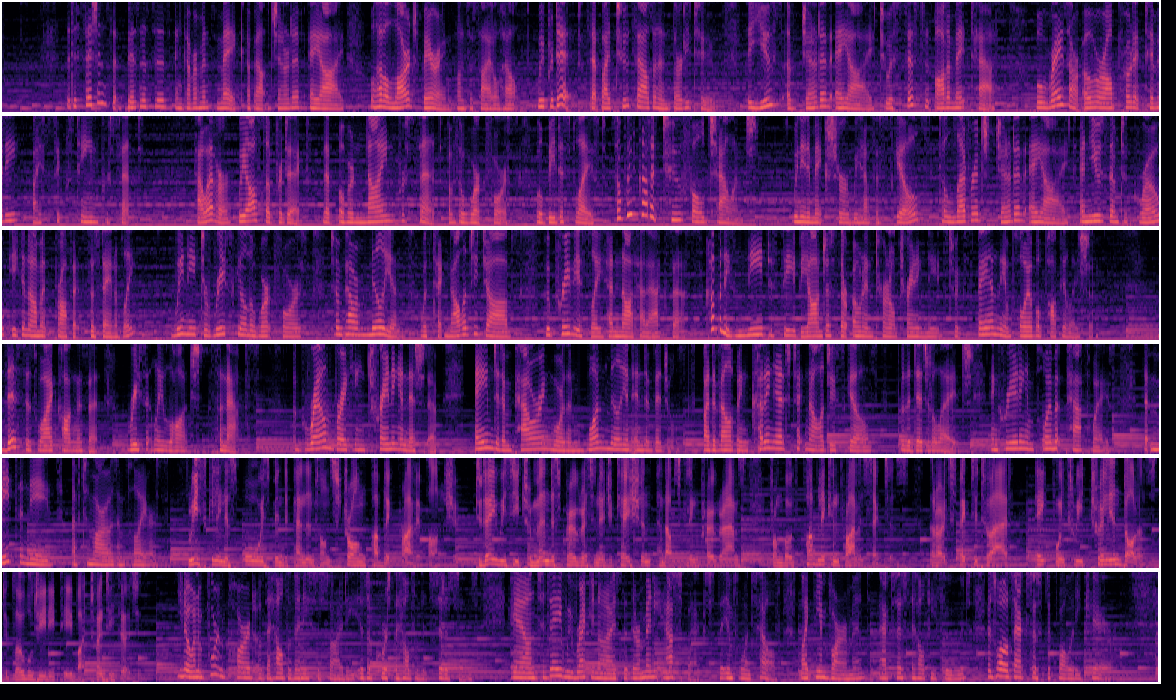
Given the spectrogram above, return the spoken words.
The decisions that businesses and governments make about generative AI will have a large bearing on societal health. We predict that by 2032, the use of generative AI to assist and automate tasks will raise our overall productivity by 16%. However, we also predict that over 9% of the workforce will be displaced. So we've got a twofold challenge. We need to make sure we have the skills to leverage generative AI and use them to grow economic profit sustainably. We need to reskill the workforce to empower millions with technology jobs who previously had not had access. Companies need to see beyond just their own internal training needs to expand the employable population. This is why Cognizant recently launched Synapse, a groundbreaking training initiative aimed at empowering more than 1 million individuals by developing cutting edge technology skills for the digital age and creating employment pathways that meet the needs of tomorrow's employers. Reskilling has always been dependent on strong public private partnership. Today, we see tremendous progress in education and upskilling programs from both public and private sectors that are expected to add $8.3 trillion to global GDP by 2030. You know, an important part of the health of any society is, of course, the health of its citizens. And today we recognize that there are many aspects that influence health, like the environment, access to healthy foods, as well as access to quality care.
